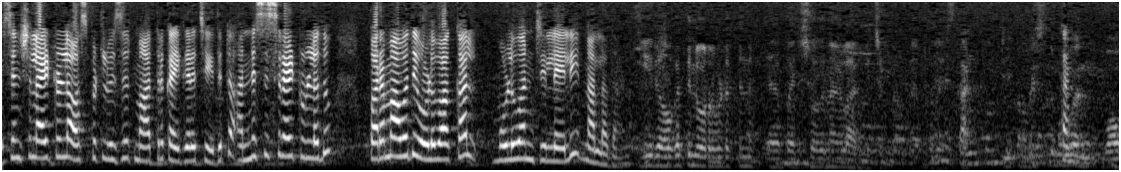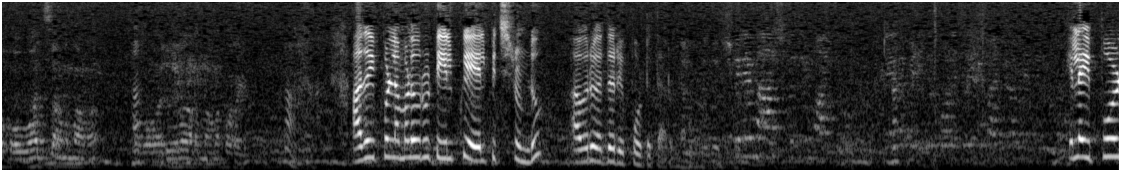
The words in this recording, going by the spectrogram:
എസെൻഷ്യൽ ആയിട്ടുള്ള ഹോസ്പിറ്റൽ വിസിറ്റ് മാത്രം കൈകാര്യം ചെയ്തിട്ട് അൺനെസസറി ആയിട്ടുള്ളത് പരമാവധി ഒഴിവാക്കാൻ മുഴുവൻ ജില്ലയിൽ നല്ലതാണ്. ഈ രോഗത്തിന്റെ ഉറവിടത്തിന് പരിശോധനകൾ. അത് ഇപ്പോൾ നമ്മൾ ഒരു ടീൽക്ക് ഏൽപ്പിച്ചിട്ടുണ്ട്. അവർ അത് റിപ്പോർട്ട് തരും. ഇല്ല ഇപ്പോൾ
